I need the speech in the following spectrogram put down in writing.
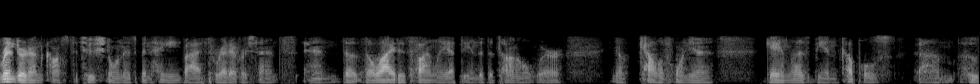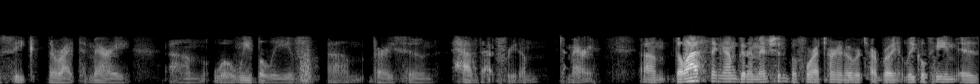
rendered unconstitutional and has been hanging by a thread ever since. And the, the light is finally at the end of the tunnel where, you know, California gay and lesbian couples um, who seek the right to marry um, will, we believe, um, very soon have that freedom to marry. Um, the last thing I'm going to mention before I turn it over to our brilliant legal team is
